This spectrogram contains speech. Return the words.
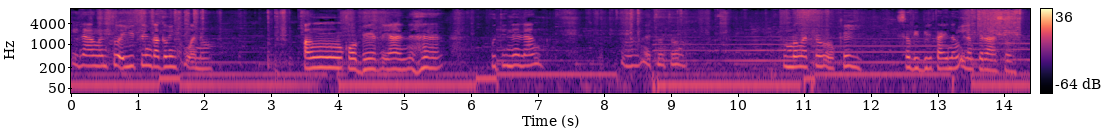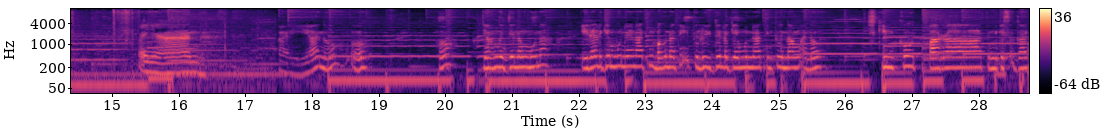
Kailangan to, eh, ito yung gagawin kong ano, pang cover, yan. Buti na lang. Mm, ito to. Yung mga to, okay. So, bibili tayo ng ilang piraso. Ayan. Ayan, oh. Oh. Oh. Diyan dyan lang muna. Ilalagay muna natin, bago natin ituloy ito, lagyan muna natin to ng, ano, skim coat para tumigas agad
